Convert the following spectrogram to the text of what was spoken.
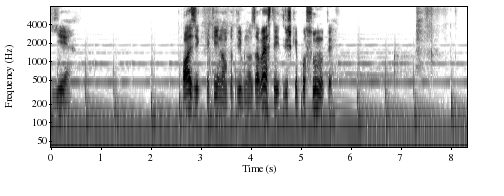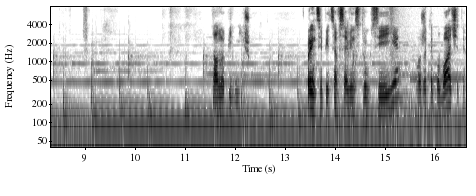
є пазик, який нам потрібно завести і трішки посунути. Дану підніжку. В принципі, це все в інструкції є, можете побачити.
